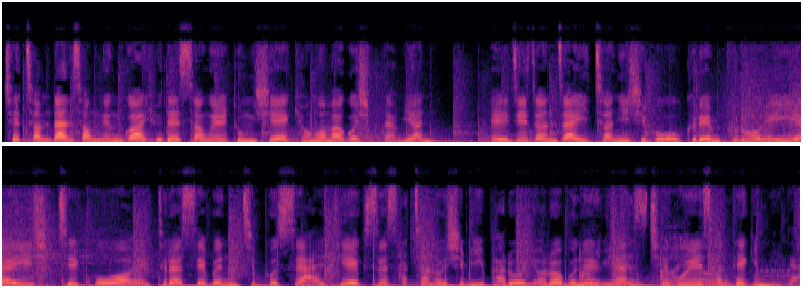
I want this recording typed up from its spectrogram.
최첨단 성능과 휴대성을 동시에 경험하고 싶다면 LG전자 2025 그램 프로 AI 17코어 엘트라 7 지포스 RTX 4052 바로 여러분을 위한 최고의. 선택입니다.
